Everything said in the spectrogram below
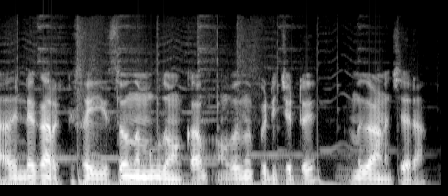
അതിന്റെ കറക്റ്റ് സൈസൊന്ന് നമുക്ക് നോക്കാം. നമുക്കൊന്ന് പിടിച്ചിട്ട് ഒന്ന് കാണിച്ചു തരാം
